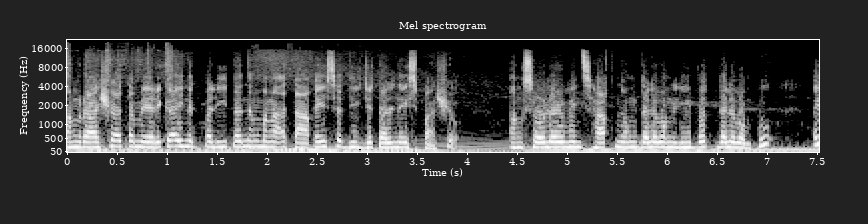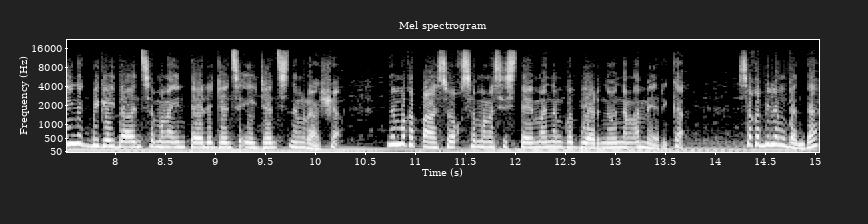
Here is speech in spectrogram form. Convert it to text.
ang Russia at Amerika ay nagpalitan ng mga atake sa digital na espasyo. Ang SolarWinds hack noong 2020 ay nagbigay daan sa mga intelligence agents ng Russia na makapasok sa mga sistema ng gobyerno ng Amerika. Sa kabilang banda,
